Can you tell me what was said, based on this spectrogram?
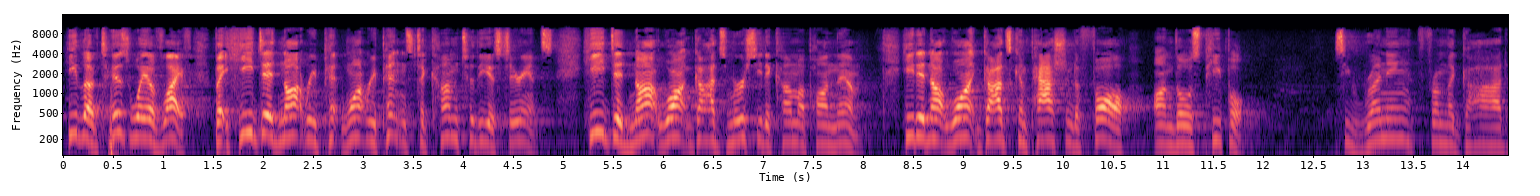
He loved his way of life. But he did not repent, want repentance to come to the Assyrians. He did not want God's mercy to come upon them. He did not want God's compassion to fall on those people. See, running from the God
